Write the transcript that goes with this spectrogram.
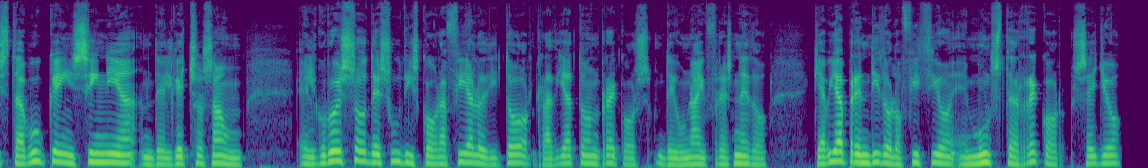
Comunista buque insignia del Gecho Sound. El grueso de su discografía lo editó Radiaton Records de Unai Fresnedo, que había aprendido el oficio en Munster Record, sello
